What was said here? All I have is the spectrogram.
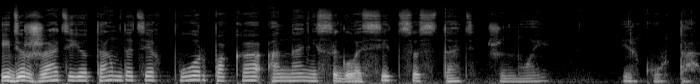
и держать ее там до тех пор, пока она не согласится стать женой Иркута.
